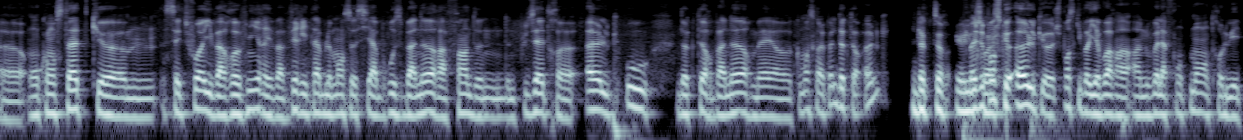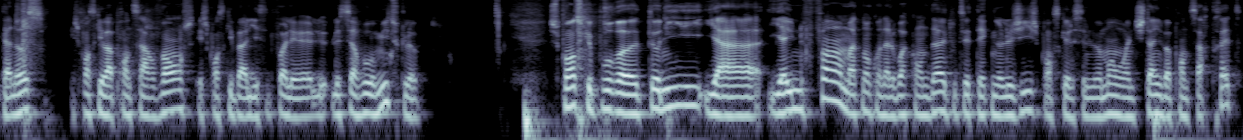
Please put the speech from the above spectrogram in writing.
euh, on constate que hum, cette fois il va revenir et va véritablement s'associer à Bruce Banner afin de, ne plus être euh, Hulk ou Dr Banner, mais comment est-ce qu'on l'appelle? Dr Hulk? Docteur Hulk. Bah, Je ouais. pense que Hulk, je pense qu'il va y avoir un, un nouvel affrontement entre lui et Thanos. Et je pense qu'il va prendre sa revanche et je pense qu'il va allier cette fois les- le, le cerveau aux muscles. Je pense que pour euh, Tony, il y a, il y a une fin maintenant qu'on a le Wakanda et toutes ces technologies. Je pense que c'est le moment où Einstein va prendre sa retraite.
